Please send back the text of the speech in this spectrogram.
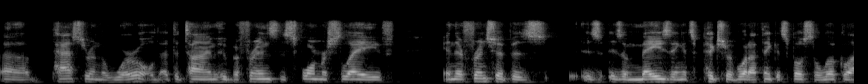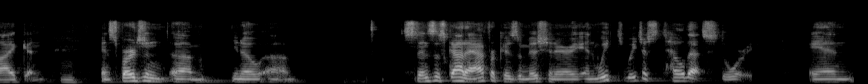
uh, pastor in the world at the time, who befriends this former slave, and their friendship is is is amazing. It's a picture of what I think it's supposed to look like. And mm. and Spurgeon, um, you know, um, sends this guy to Africa as a missionary, and we we just tell that story, and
